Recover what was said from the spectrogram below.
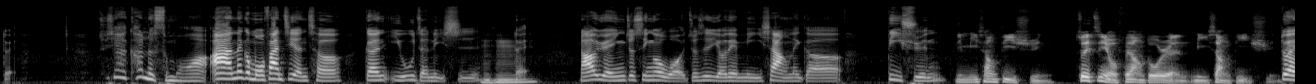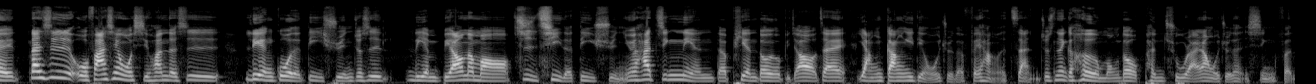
对，最近还看了什么啊？啊，那个模范计程车跟遗物整理师，嗯、哼对。然后原因就是因为我就是有点迷上那个帝勋，你迷上帝勋。最近有非常多人迷上帝熏，对，但是我发现我喜欢的是练过的帝熏，就是脸不要那么稚气的帝熏，因为他今年的片都有比较在阳刚一点，我觉得非常的赞，就是那个荷尔蒙都有喷出来，让我觉得很兴奋。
